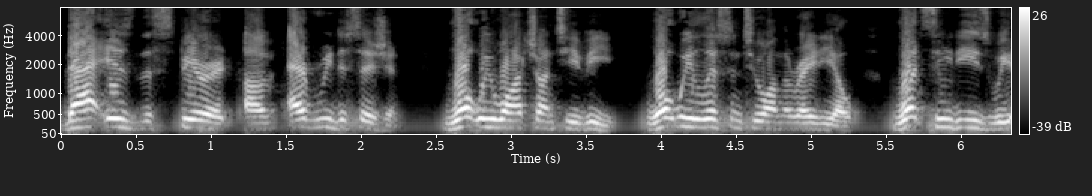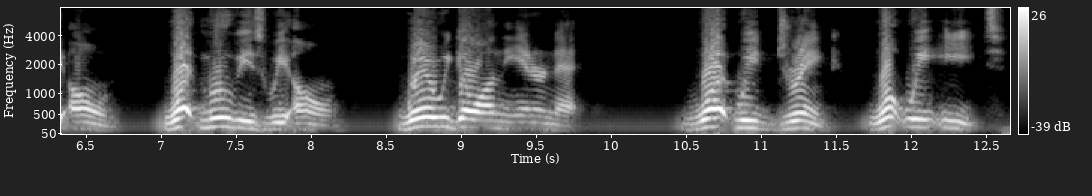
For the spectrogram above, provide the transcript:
That is the spirit of every decision. What we watch on TV, what we listen to on the radio, what CDs we own, what movies we own, where we go on the internet, what we drink, what we eat,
